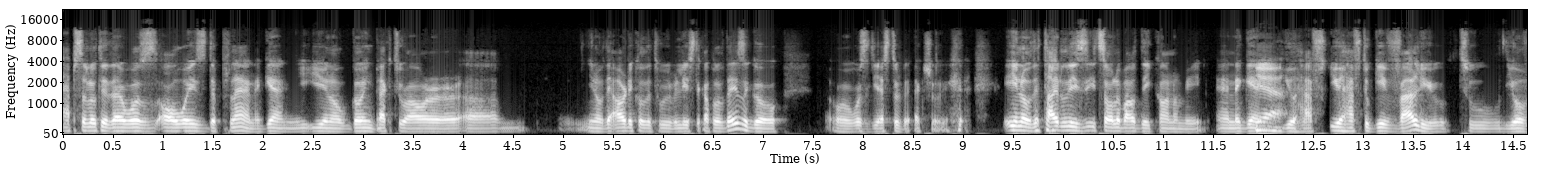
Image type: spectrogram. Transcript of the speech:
Absolutely, that was always the plan. Again, you, you know, going back to our, um, you know, the article that we released a couple of days ago, or was it yesterday actually? you know, the title is "It's all about the economy," and again, yeah. you have you have to give value to your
